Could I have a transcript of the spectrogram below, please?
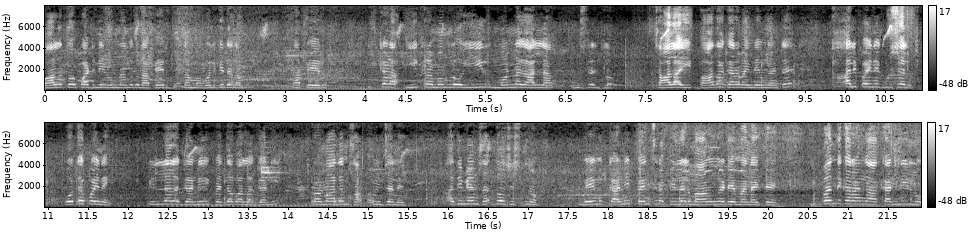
వాళ్ళతో పాటు నేను ఉన్నందుకు నా పేరు ధనమ్మ ఒలికి ధనమ్మ నా పేరు. ఇక్కడ ఈ క్రమంలో ఈ మొన్న కాలిన ఇన్సిడెంట్లో చాలా ఈ బాధాకరమైనది ఏమిటంటే కాలిపోయినాయి గుడిసెలు పోతే పోయినాయి. పిల్లలకు కానీ పెద్దవాళ్ళకి కానీ ప్రమాదం సంభవించలేదు. అది మేము సంతోషిస్తున్నాం. మేము కని పెంచిన పిల్లలు మామూలుగా ఏమైనా అయితే ఇబ్బందికరంగా ఆ కన్నీళ్ళు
